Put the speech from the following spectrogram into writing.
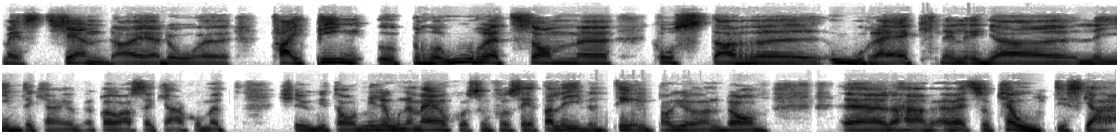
mest kända är då eh, Taiping-upproret som kostar oräkneliga liv. Det kan röra sig kanske om ett 20-tal miljoner människor som får sätta livet till på grund av den här rätt så kaotiska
